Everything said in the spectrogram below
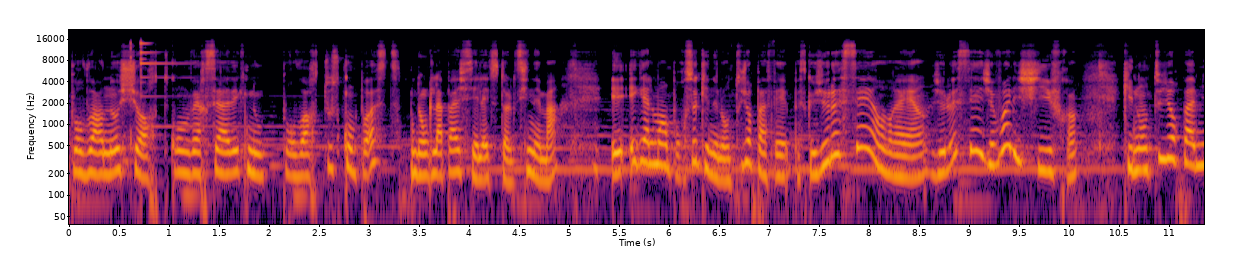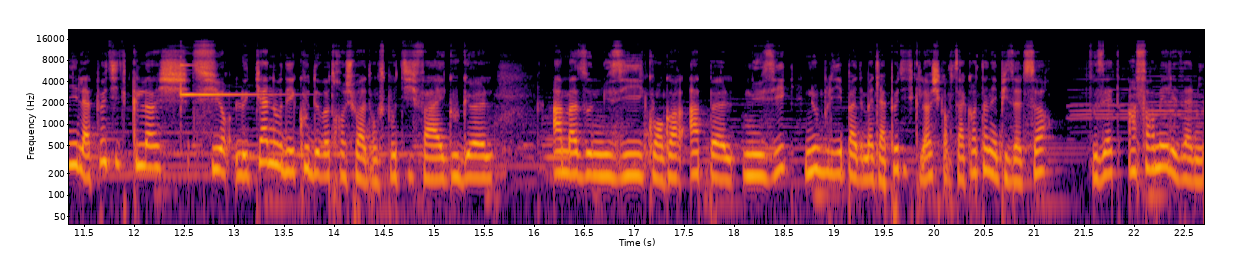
pour voir nos shorts, converser avec nous, pour voir tout ce qu'on poste. Donc la page c'est Let's Talk Cinéma. Et également pour ceux qui ne l'ont toujours pas fait, parce que je le sais en vrai, hein, je le sais, je vois les chiffres, hein, qui n'ont toujours pas mis la petite cloche sur le canal d'écoute de votre choix, donc Spotify, Google. Amazon Music ou encore Apple Music, n'oubliez pas de mettre la petite cloche, comme ça quand un épisode sort, vous êtes informés les amis.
